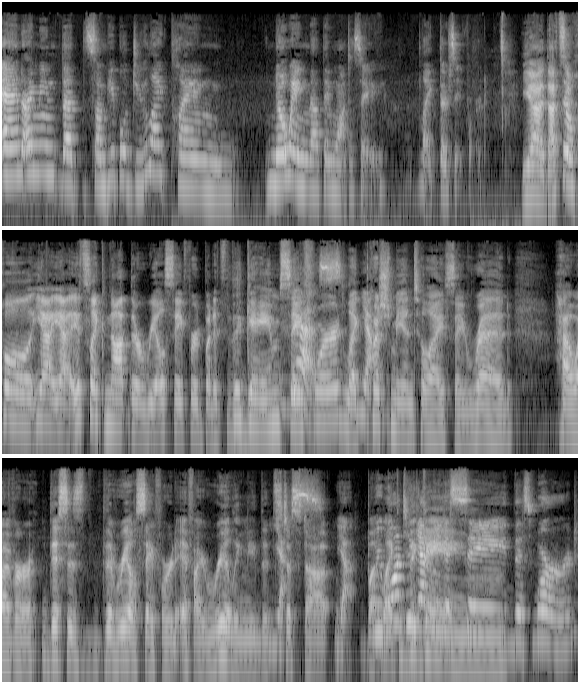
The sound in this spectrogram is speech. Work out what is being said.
and I mean that some people do like playing knowing that they want to say like their safe word. Yeah, that's So- a whole. Yeah, yeah. It's like not their real safe word, but it's the game safe Yes, word. Like yeah. push me until I say red. However, this is the real safe word if I really need this to stop. Yeah. But we like want to the get game, me to say this word.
